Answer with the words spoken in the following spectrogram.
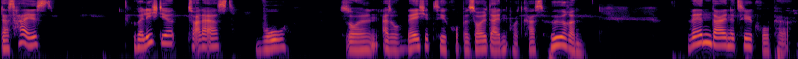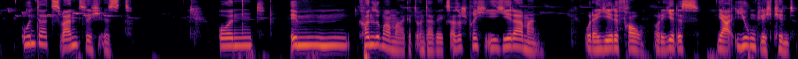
Das heißt, überleg dir zuallererst, wo sollen, also welche Zielgruppe soll deinen Podcast hören? Wenn deine Zielgruppe unter 20 ist und im Consumer Market unterwegs, also sprich jeder Mann oder jede Frau oder jedes ja, Jugendlichkind,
